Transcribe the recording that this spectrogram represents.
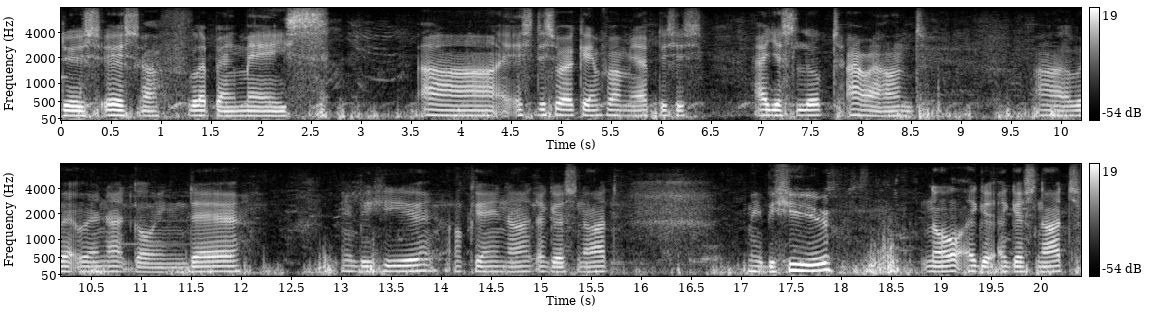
this is a flipping maze. Uh is this where i came from? Yep this is i just looked around. Uh we're, we're not going there. Maybe here? Okay not i guess not. Maybe here no i guess, I guess not.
